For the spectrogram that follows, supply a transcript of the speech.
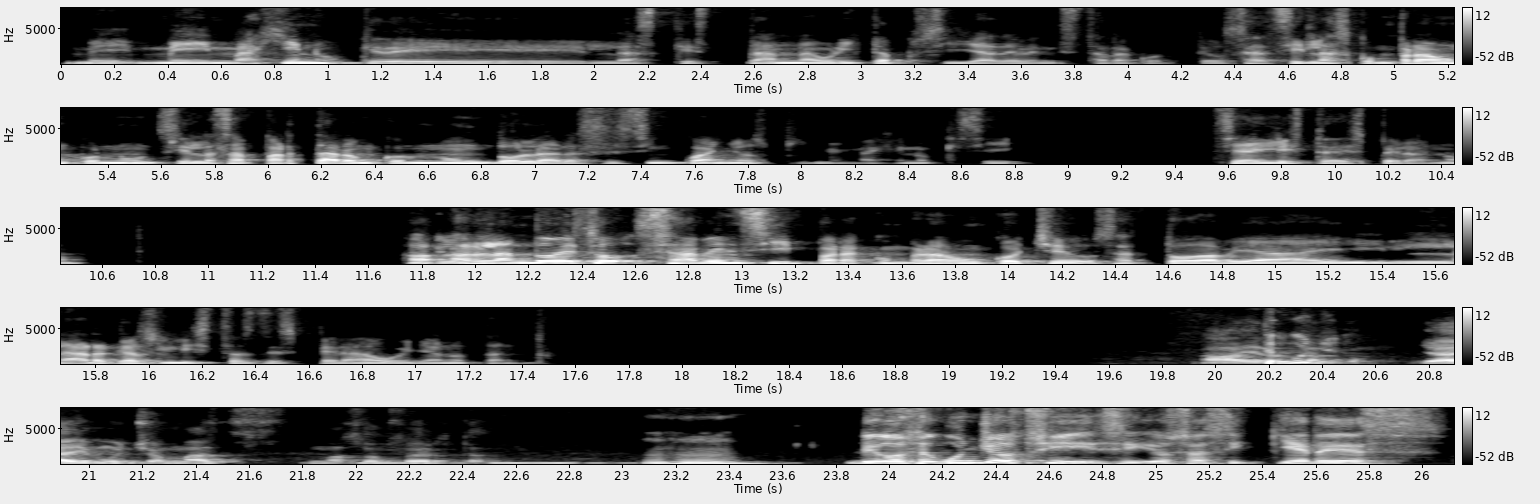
me, me imagino que de las que están ahorita, pues sí, ya deben estar a O sea, si las compraron con un, si las apartaron con un dólar hace cinco años, pues me imagino que sí, sí hay lista de espera, ¿no? Hablando de eso, ¿saben si para comprar un coche, o sea, todavía hay largas listas de espera o ya no tanto? Ah, ya no tanto. Ya hay mucho más, más oferta. Digo, según yo, sí, sí, o sea, si quieres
